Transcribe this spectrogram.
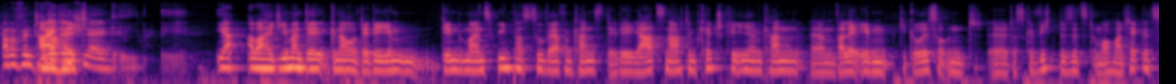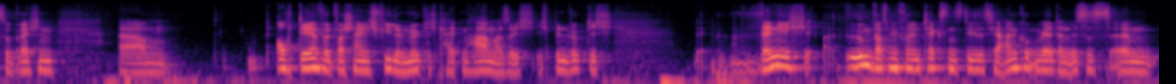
Aber für einen Tight End halt, schnell Ja, aber halt jemand, der, genau, der, der dem du mal einen Screenpass zuwerfen kannst, der dir Yards nach dem Catch kreieren kann, ähm, weil er eben die Größe und äh, das Gewicht besitzt, um auch mal Tackles zu brechen. Ähm, auch der wird wahrscheinlich viele Möglichkeiten haben. Also ich, ich bin wirklich, wenn ich irgendwas mir von den Texans dieses Jahr angucken werde, dann ist es, ähm,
